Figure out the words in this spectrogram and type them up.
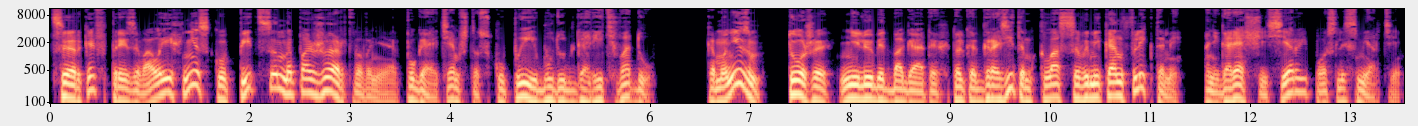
Церковь призывала их не скупиться на пожертвования, пугая тем, что скупые будут гореть в аду. Коммунизм тоже не любит богатых, только грозит им классовыми конфликтами, а не горящей серой после смерти.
